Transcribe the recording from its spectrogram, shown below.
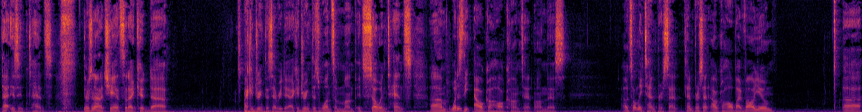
that is intense there's not a chance that i could uh i could drink this every day. I could drink this once a month. It's so intense. Um, what is the alcohol content on this? Oh it's only 10% 10% alcohol by volume. Uh,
